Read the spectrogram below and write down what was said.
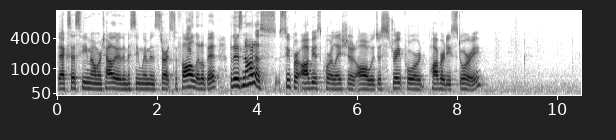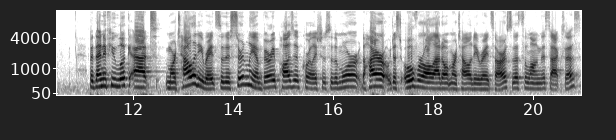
the excess female mortality or the missing women starts to fall a little bit. But there's not a super obvious correlation at all with just straightforward poverty story. But then if you look at mortality rates, so there's certainly a very positive correlation. So the more, the higher just overall adult mortality rates are, so that's along this axis,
